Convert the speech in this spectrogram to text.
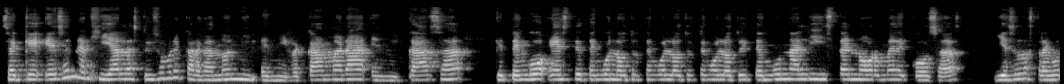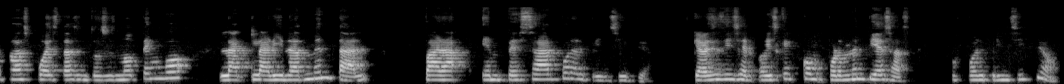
sea, que esa energía la estoy sobrecargando en mi, en mi recámara, en mi casa, que tengo este, tengo el otro, tengo el otro, tengo el otro, y tengo una lista enorme de cosas y eso las traigo todas puestas, entonces no tengo la claridad mental para empezar por el principio. Que a veces dicen, oye, es que ¿por dónde empiezas? Pues por el principio.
